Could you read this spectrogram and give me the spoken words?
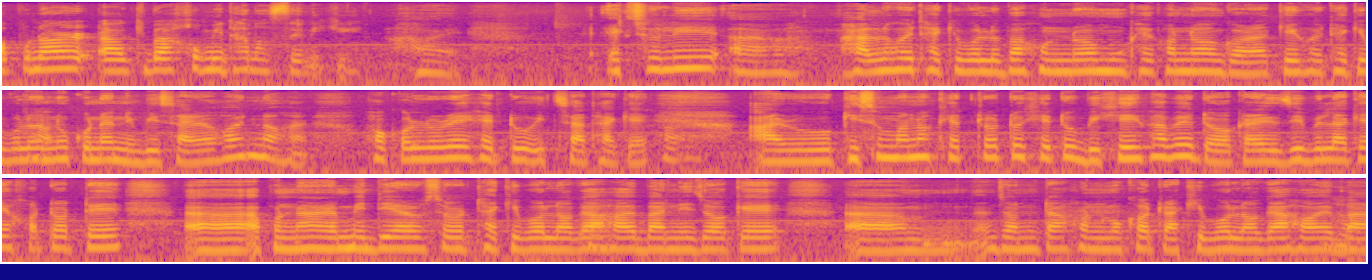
আপোনাৰ কিবা সমিধান আছে নেকি? হয়। একচুৱেলি ভাল হৈ থাকিবলৈ বা সুন্দৰ মুখ এখনৰ গৰাকী হৈ থাকিবলৈনো কোনে নিবিচাৰে হয় নহয়? সকলোৰে সেইটো ইচ্ছা থাকে। আৰু কিছুমানৰ ক্ষেত্ৰতো সেইটো বিশেষভাৱে দৰকাৰী যিবিলাকে সততে আপোনাৰ মিডিয়াৰ ওচৰত থাকিব লগা হয়। বা নিজকে জনতাৰ সন্মুখত ৰাখিব লগা হয় বা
